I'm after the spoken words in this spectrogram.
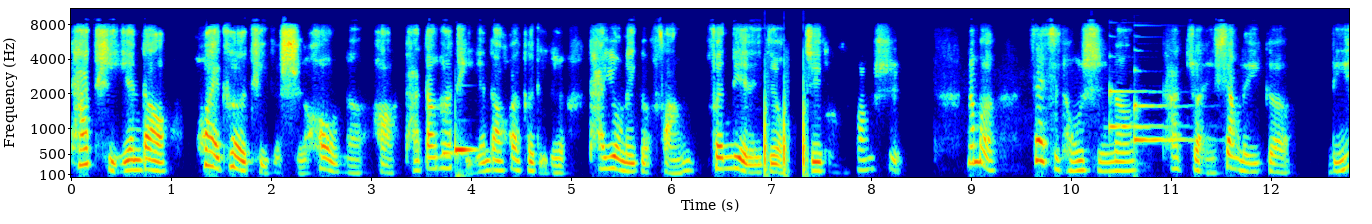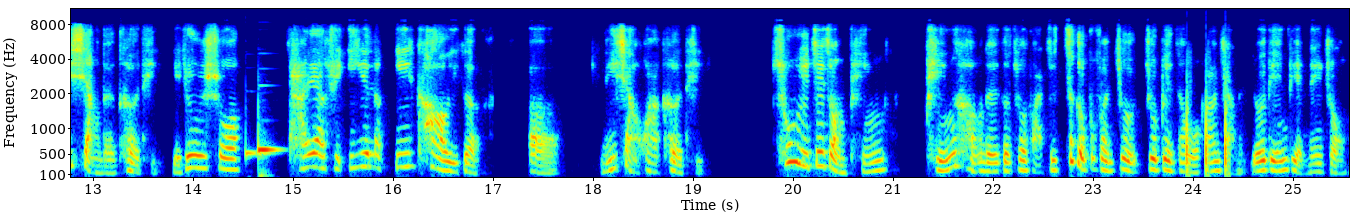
他体验到坏客体的时候呢，哈，他当他体验到坏客体的时候，他用了一个防分裂的这种这种方式。那么在此同时呢，他转向了一个理想的客体，也就是说。他要去依了依靠一个呃理想化课题，出于这种平平衡的一个做法，就这个部分就就变成我刚刚讲的有点点那种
